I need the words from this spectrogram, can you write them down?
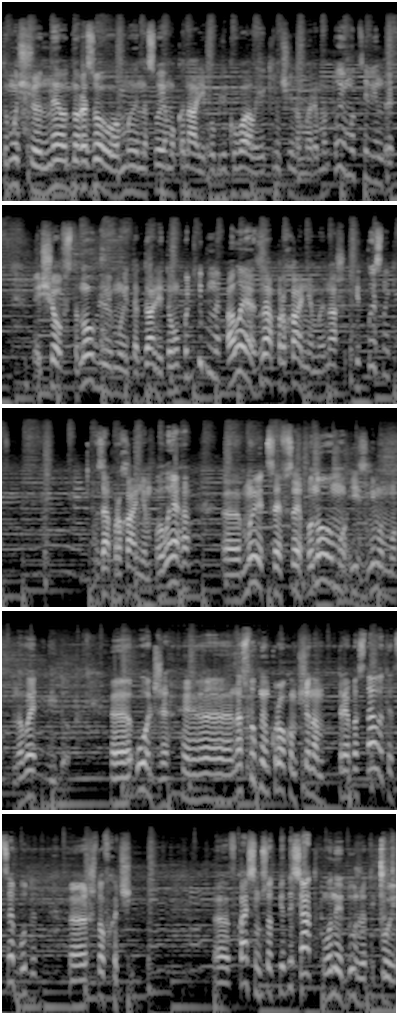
тому що неодноразово ми на своєму каналі публікували, яким чином ми ремонтуємо циліндри, що встановлюємо і так далі, і тому подібне. Але за проханнями наших підписників за проханням Олега е, ми це все по-новому і знімемо нове відео. Е, Отже, е, наступним кроком, що нам треба ставити, це будуть е, штовхачі. В К-750 вони дуже такої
